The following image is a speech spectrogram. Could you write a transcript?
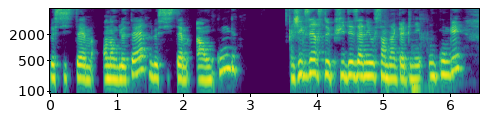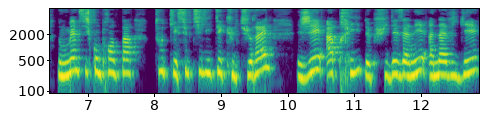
le système en Angleterre, le système à Hong Kong, J'exerce depuis des années au sein d'un cabinet hongkongais, donc même si je comprends pas toutes les subtilités culturelles, j'ai appris depuis des années à naviguer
